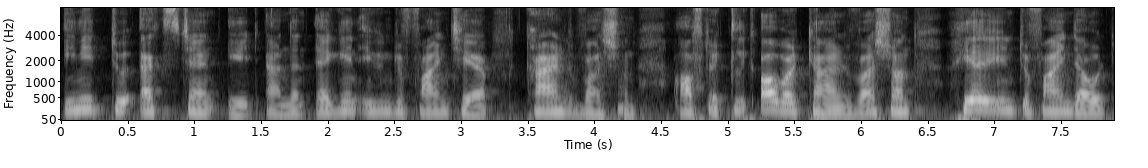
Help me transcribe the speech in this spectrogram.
You need to extend it and then again you're going to find here current version. After click over current version, here you need to find out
